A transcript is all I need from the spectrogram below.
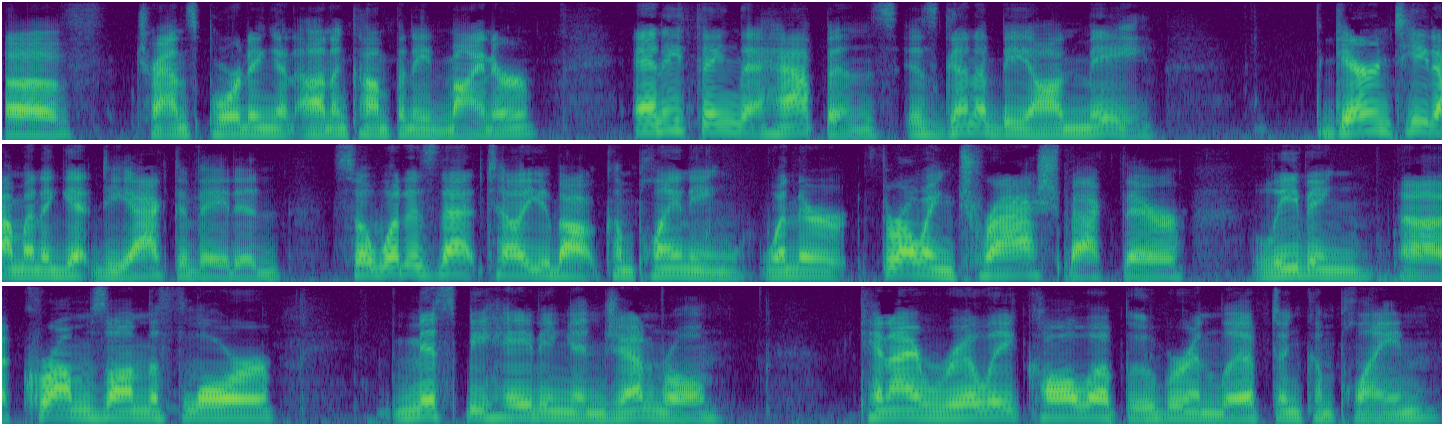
of transporting an unaccompanied minor, anything that happens is going to be on me. Guaranteed I'm going to get deactivated. So, what does that tell you about complaining when they're throwing trash back there, leaving uh, crumbs on the floor, misbehaving in general? Can I really call up Uber and Lyft and complain?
